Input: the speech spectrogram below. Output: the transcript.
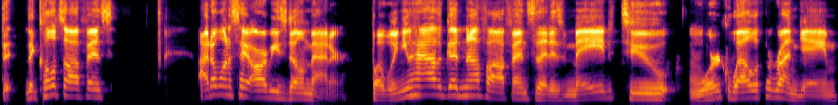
the, the Colts offense. I don't want to say RBs don't matter, but when you have a good enough offense that is made to work well with the run game,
